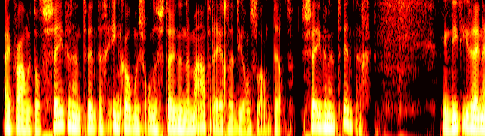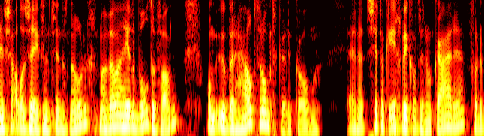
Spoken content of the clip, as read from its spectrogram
Wij kwamen tot 27 inkomensondersteunende maatregelen die ons land telt. 27. En niet iedereen heeft ze alle 27 nodig, maar wel een heleboel ervan om überhaupt rond te kunnen komen. En het zit ook ingewikkeld in elkaar. Hè? Voor, de,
